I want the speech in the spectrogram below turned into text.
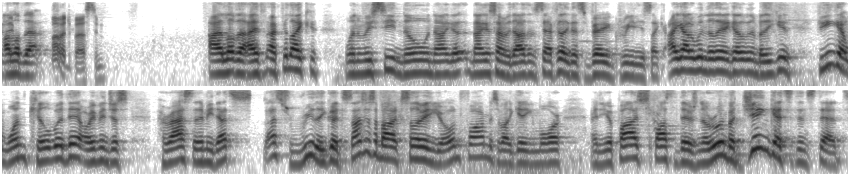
I love that. I would burst him. I love that. I, I feel like when we see no Naga, Naga-san without ensnare, I feel like that's very greedy. It's like I gotta win the lane, I gotta win. But you can, if you can get one kill with it, or even just harass the enemy, that's that's really good. It's not just about accelerating your own farm; it's about getting more. And Yopaj spots that there's no rune, but Jing gets it instead.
